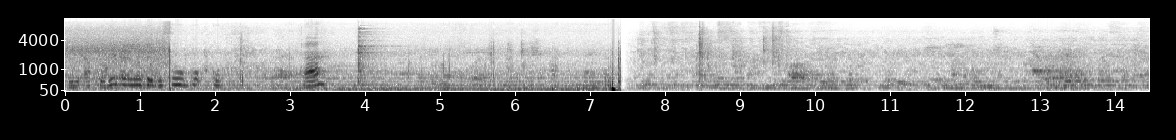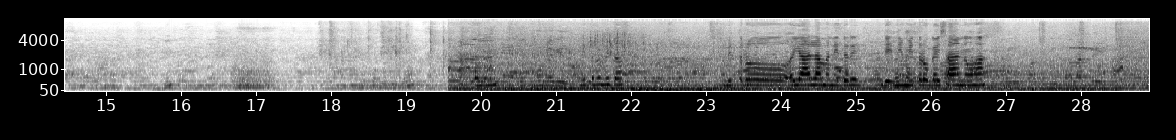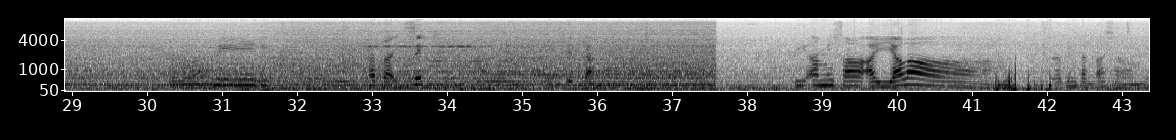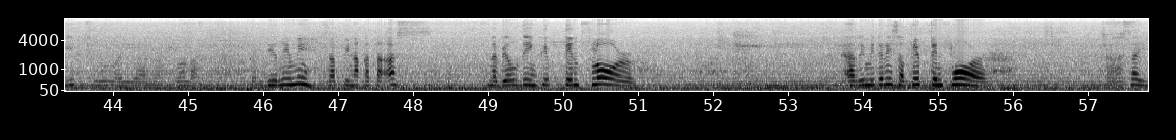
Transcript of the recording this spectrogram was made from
Dili ako diri kay gisugo ko. Ha? Metro bito. Metro Ayala man ni diri. Di ni Metro Gaisano ha. Hatay. Sit. Sit ka. Di ami sa Ayala. Sabing tag-asa. Metro Ayala. Wala. Ka- Diri mi sa pinakataas na building 15th floor. Ari mi diri sa 15th floor. Sa asay.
